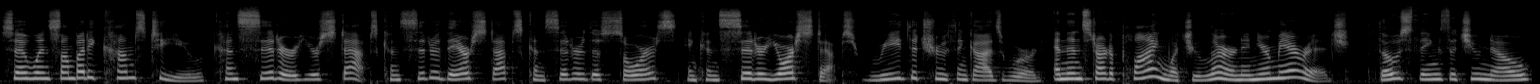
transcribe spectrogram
So when somebody comes to you, consider your steps. Consider their steps, consider the source, and consider your steps. Read the truth in God's Word, and then start applying what you learn in your marriage. Those things that you know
